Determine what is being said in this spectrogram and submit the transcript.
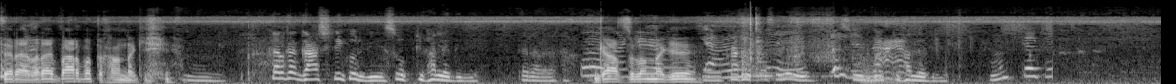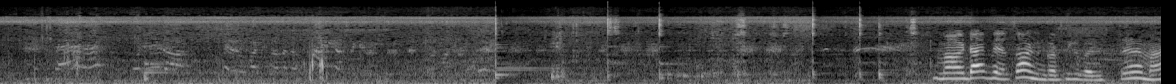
তেরা বেড়ায় বার মতো খাওয়ান নাকি কালকে গাছটি করবি চোখটি ফালে দিবি তেরা বেড়া খা গাছ জ্বলন নাকি কাঠের গাছে চোখ গাছটি ফালে দিবি হুম মা ডাকবে চন করতে কি পারিস তাই না মা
